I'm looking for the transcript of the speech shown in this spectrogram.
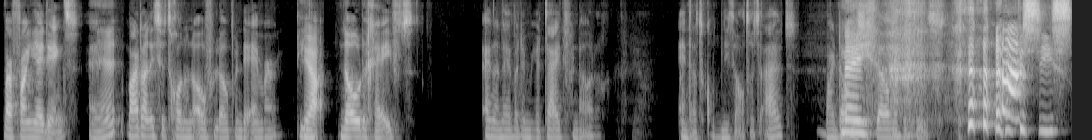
waarvan jij denkt... Hè? maar dan is het gewoon een overlopende emmer die Ja. nodig heeft. En dan hebben we er meer tijd voor nodig. En dat komt niet altijd uit. Maar dan Nee. is het wel wat het is. precies.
